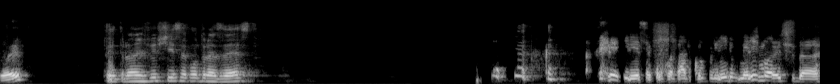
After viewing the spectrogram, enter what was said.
Oi? Tu entrou na justiça contra o exército. Queria ser contratado com o Plínio, mesmo antes da,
